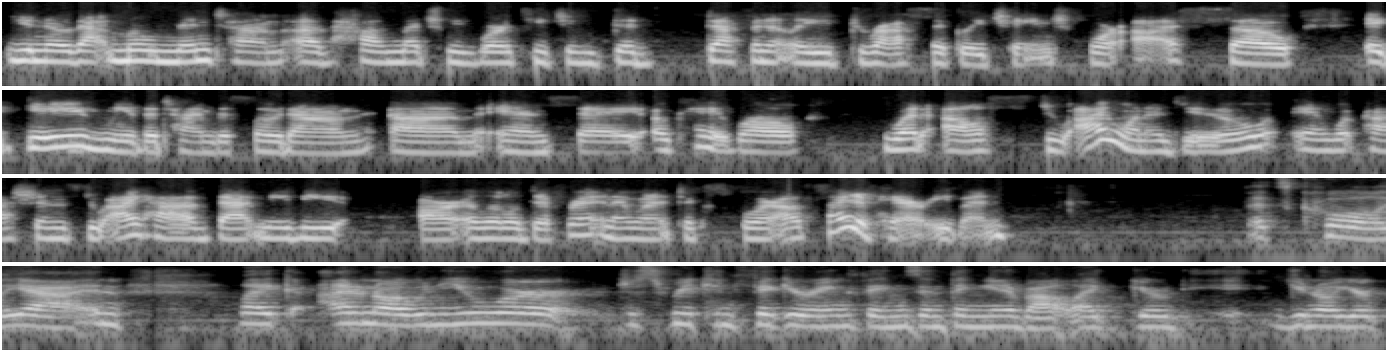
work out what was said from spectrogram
you know, that momentum of how much we were teaching did definitely drastically change for us. So it gave me the time to slow down um, and say, okay, well, what else do I want to do? And what passions do I have that maybe are a little different? And I wanted to explore outside of hair, even. That's cool. Yeah. And like, I don't know, when you were just reconfiguring things and thinking about like your, you know, you're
